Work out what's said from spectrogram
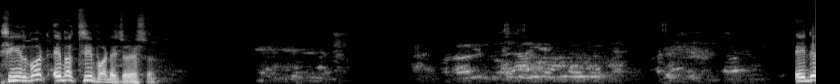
সিঙ্গেল পট এবার থ্রি পটে চলে এসো এইটা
